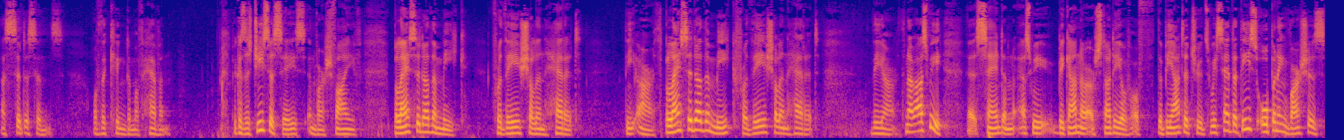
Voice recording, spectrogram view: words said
as citizens of the kingdom of heaven. Because as Jesus says in verse 5, Blessed are the meek, for they shall inherit the earth. Blessed are the meek, for they shall inherit the earth. Now, as we uh, said, and as we began our study of, of the Beatitudes, we said that these opening verses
